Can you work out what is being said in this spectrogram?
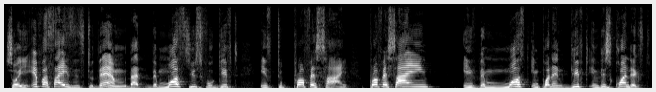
So he emphasizes to them that the most useful gift is to prophesy. Prophesying is the most important gift in this context.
